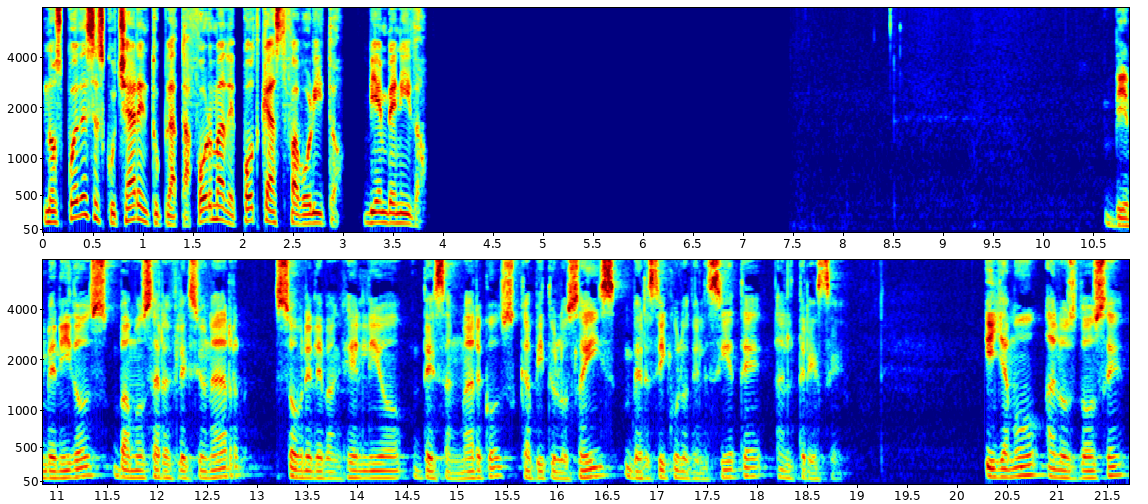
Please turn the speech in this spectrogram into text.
Nos puedes escuchar en tu plataforma de podcast favorito. Bienvenido. Bienvenidos, vamos a reflexionar sobre el Evangelio de San Marcos capítulo 6 versículo del 7 al 13. Y llamó a los doce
